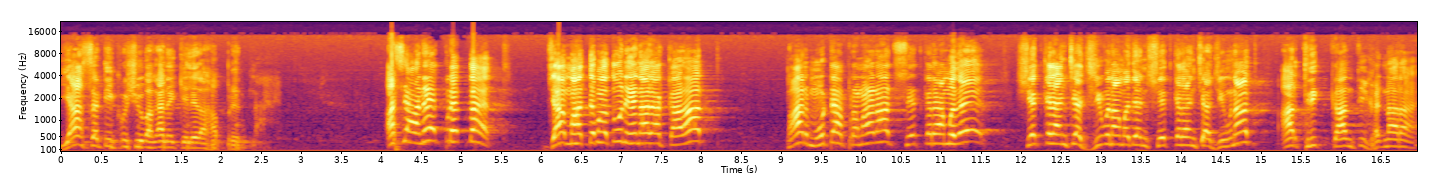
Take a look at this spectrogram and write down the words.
यासाठी कृषी विभागाने केलेला हा प्रयत्न आहे. असे अनेक प्रयत्न आहेत ज्या माध्यमातून येणाऱ्या काळात फार मोठ्या प्रमाणात शेतकऱ्यामध्ये शेतकऱ्यांच्या जीवनामध्ये आणि शेतकऱ्यांच्या जीवनात आर्थिक क्रांती घडणार आहे.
